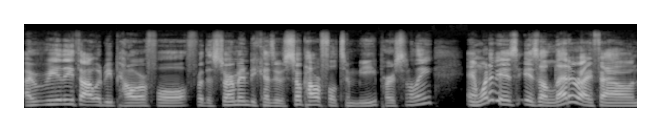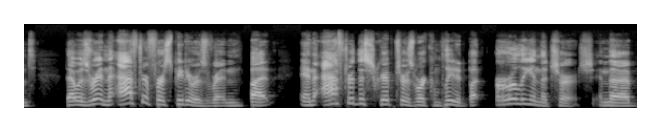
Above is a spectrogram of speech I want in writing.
I really thought would be powerful for the sermon because it was so powerful to me personally. And what it is is a letter I found that was written after First Peter was written, but and after the scriptures were completed, but early in the church, in the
